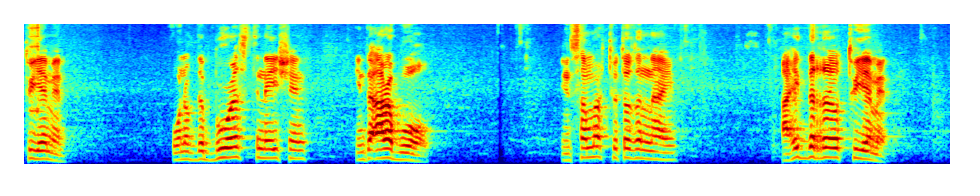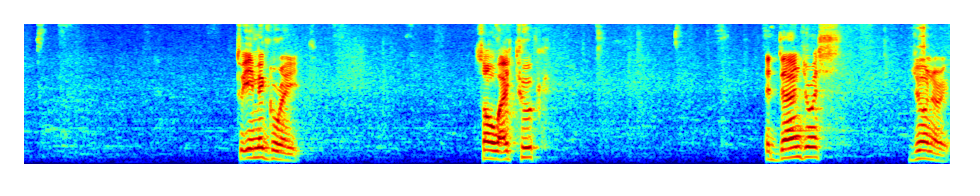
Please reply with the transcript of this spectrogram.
to Yemen, one of the poorest nations in the Arab world. In summer 2009, I hit the road to Yemen to immigrate. So I took a dangerous a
